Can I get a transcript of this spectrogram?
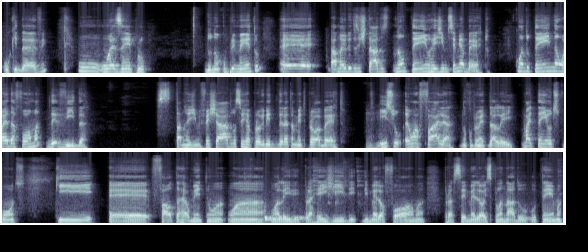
o que deve, um, um exemplo do não cumprimento é a maioria dos estados não tem o regime semiaberto. Quando tem, não é da forma devida. Está no regime fechado, você já progride diretamente para o aberto. Uhum. Isso é uma falha no cumprimento da lei. Mas tem outros pontos que é, falta realmente uma, uma, uma lei para regir de, de melhor forma, para ser melhor explanado o tema.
